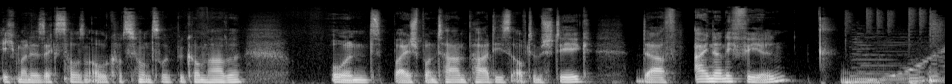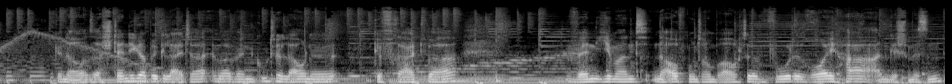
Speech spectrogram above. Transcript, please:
ich meine 6000 Euro Kaution zurückbekommen habe und bei spontanen Partys auf dem Steg darf einer nicht fehlen. Genau, unser ständiger Begleiter, immer wenn gute Laune gefragt war, wenn jemand eine Aufmunterung brauchte, wurde Roy H. angeschmissen.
